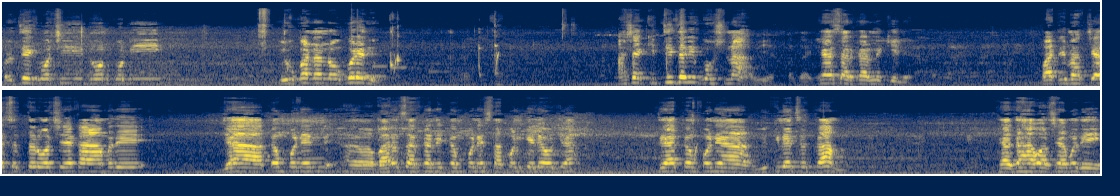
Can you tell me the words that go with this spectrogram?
प्रत्येक वर्षी दोन कोटी युवकांना नोकऱ्या देऊ. अशा कितीतरी घोषणा या सरकारने केल्या. पाठीमागच्या सत्तर वर्षाच्या काळामध्ये ज्या कंपन्यांनी भारत सरकारने कंपन्या स्थापन केल्या होत्या त्या कंपन्या विकण्याचं काम ह्या दहा वर्षामध्ये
